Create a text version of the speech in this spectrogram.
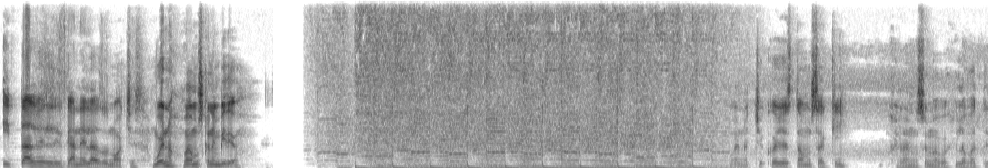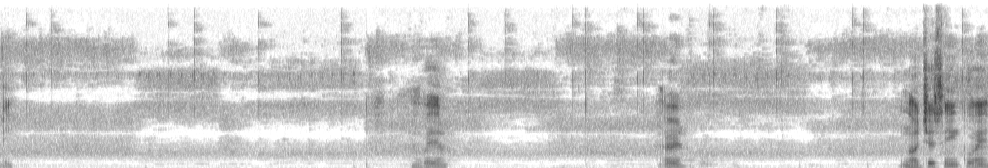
y tal vez les gane las dos noches. Bueno, vamos con el video. Bueno chicos, ya estamos aquí. Ojalá no se me baje la batería. A ver. A ver. Noche 5, eh.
